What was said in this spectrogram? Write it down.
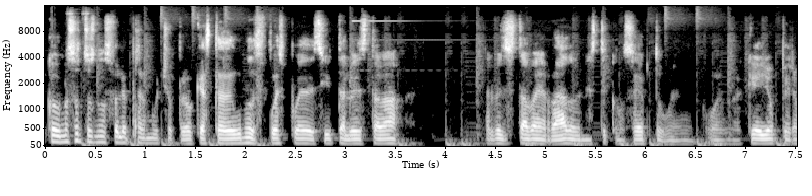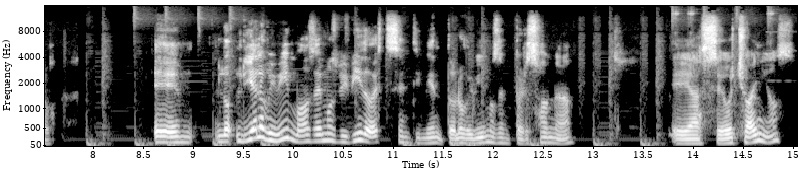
con nosotros no suele pasar mucho, pero que hasta de uno después puede decir tal vez estaba, tal vez estaba errado en este concepto o en, aquello, pero eh, ya lo vivimos, hemos vivido este sentimiento, lo vivimos en persona eh, hace ocho años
